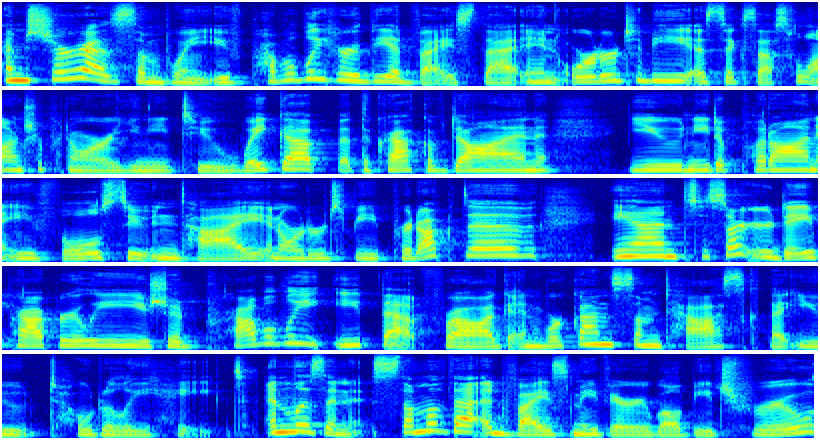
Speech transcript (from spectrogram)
I'm sure at some point you've probably heard the advice that in order to be a successful entrepreneur, you need to wake up at the crack of dawn, you need to put on a full suit and tie in order to be productive. And to start your day properly, you should probably eat that frog and work on some task that you totally hate. And listen, some of that advice may very well be true,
